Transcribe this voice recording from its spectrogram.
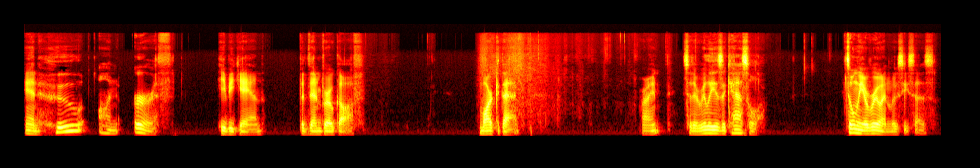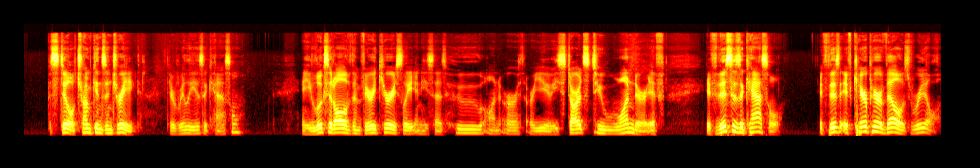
And who on earth? he began, but then broke off. Mark that. Right? So there really is a castle. It's only a ruin, Lucy says. But still, Trumpkin's intrigued. There really is a castle? And he looks at all of them very curiously and he says, Who on earth are you? He starts to wonder if if this is a castle, if this if Cair Paravel is real,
